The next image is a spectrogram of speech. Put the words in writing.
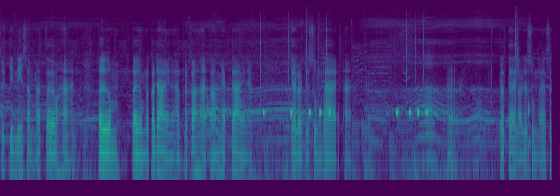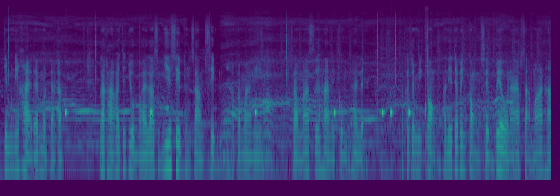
สกินนี้สามารถเติมหาเติมเติมแล้วก็ได้นะครับ แล้วก็หาตามแมปได้นะครับแล้วแต่เราจะสุ่มได้อะอะแล้วแต่เราจะสุ่มได้สกินพวกนี้ขายได้หมดนะครับ ราคาเขาจะอยู่ใบละ 20ถึง30นะครับประมาณนี้สามารถซื้อหาในกลุ่มได้เลย แล้วก็จะมีกล่อง อันนี้จะเป็นกล่องเซฟเวลนะครับ สามารถหา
